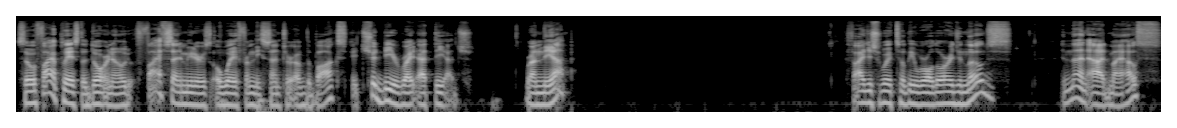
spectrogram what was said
So if I place the door node 5 centimeters away from the center of the box, it should be right at the edge. Run the app. If I just wait till the world origin loads, and then add my house,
